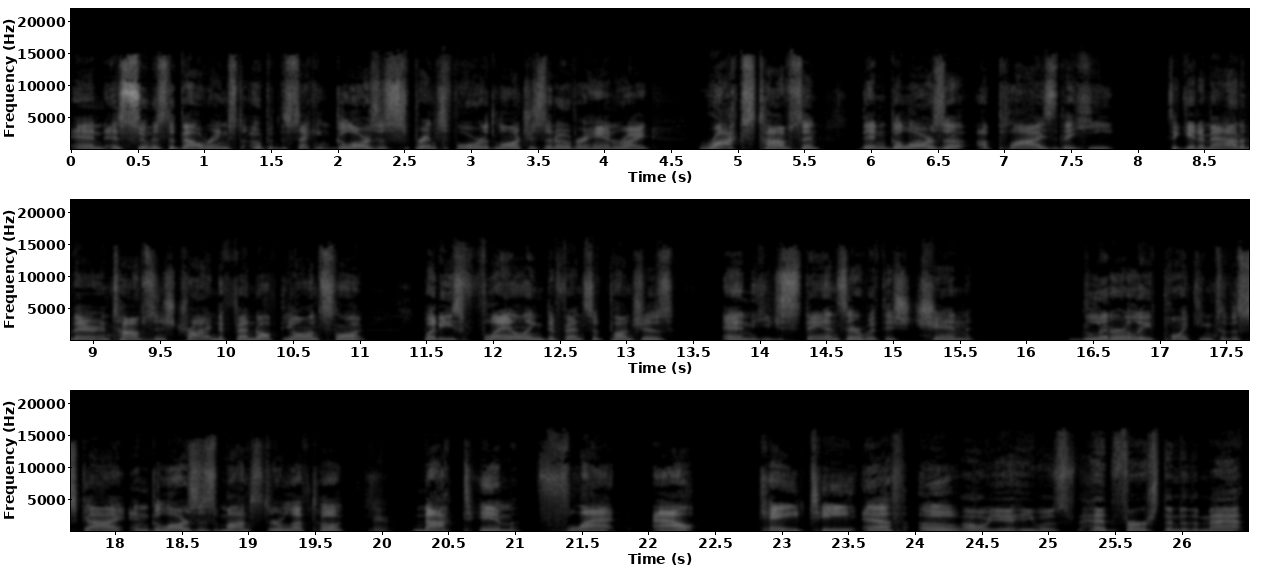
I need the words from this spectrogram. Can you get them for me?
and as soon as the bell rings to open the second, Galarza sprints forward, launches an overhand right, rocks Thompson. Then Galarza applies the heat to get him out of there, and Thompson's trying to fend off the onslaught, but he's flailing defensive punches, and he just stands there with his chin literally pointing to the sky, and Galarza's monster left hook Yeah. knocked him flat out. KTFO. Oh yeah, he was head first into the mat,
